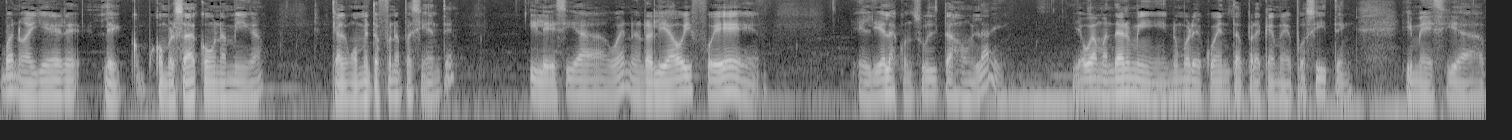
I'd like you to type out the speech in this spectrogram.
Bueno, ayer le conversaba con una amiga que al momento fue una paciente y le decía, bueno, en realidad hoy fue el día de las consultas online. Ya voy a mandar mi número de cuenta para que me depositen. Y me decía,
